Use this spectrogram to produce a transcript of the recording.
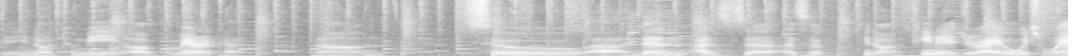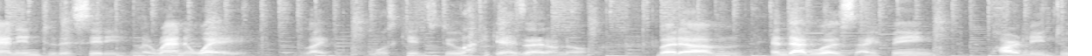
you know, to me of America. Um, so uh, then as, uh, as a you know, teenager, I always ran into the city, I ran away, like most kids do, I guess, I don't know. But, um, and that was, I think, partly to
